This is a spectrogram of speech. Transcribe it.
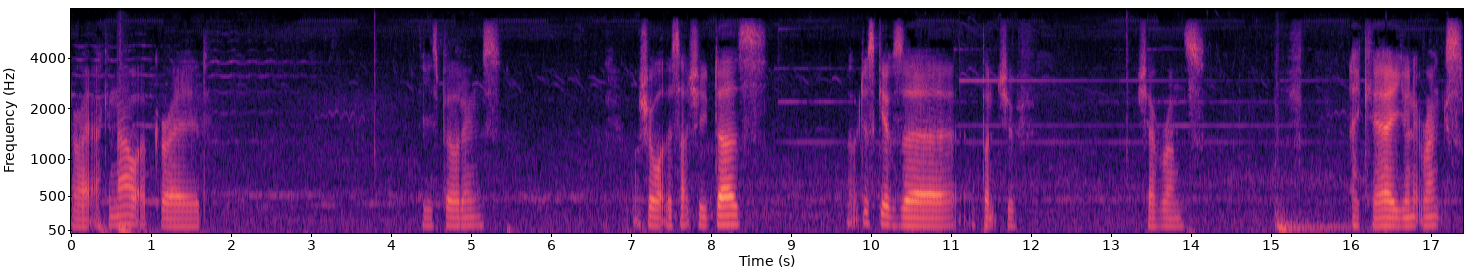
Alright, I can now upgrade these buildings. Not sure what this actually does. Oh, it just gives a, a bunch of chevrons, aka unit ranks.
